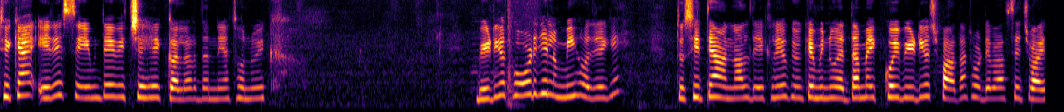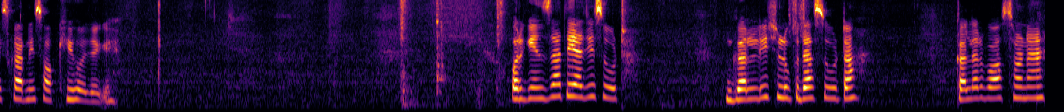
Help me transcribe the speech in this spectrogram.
ਠੀਕ ਹੈ, ਇਹਦੇ ਸੇਮ ਦੇ ਵਿੱਚ ਇਹ ਕਲਰ ਦਿੰਨੇ ਆ ਤੁਹਾਨੂੰ ਇੱਕ। ਵੀਡੀਓ ਥੋੜੀ ਜਿਹੀ ਲੰਮੀ ਹੋ ਜਾਏਗੀ। ਤੁਸੀਂ ਧਿਆਨ ਨਾਲ ਦੇਖ ਲਿਓ, ਕਿਉਂਕਿ ਮੈਨੂੰ ਇਦਾਂ ਮੈਂ ਇੱਕੋ ਹੀ ਵੀਡੀਓ ਚ ਪਾ ਦਾਂ, ਤੁਹਾਡੇ ਵਾਸਤੇ ਚੁਆਇਸ ਕਰਨੀ ਸੌਖੀ ਹੋ ਜਾਏਗੀ। ਔਰਗੈਂਜ਼ਾ ਤੇ ਆ ਜੀ ਸੂਟ। ਗਰਲਿਸ਼ ਲੁੱਕ ਦਾ ਸੂਟ ਆ। ਕਲਰ ਬਹੁਤ ਸੋਹਣਾ ਹੈ।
